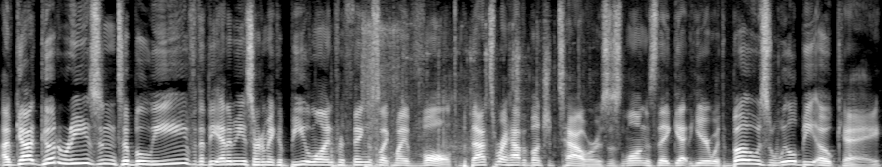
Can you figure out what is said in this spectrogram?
I've got good reason to believe that the enemies are going to make a beeline for things like my vault, but that's where I have a bunch of towers. As long as they get here with bows, we'll be okay,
